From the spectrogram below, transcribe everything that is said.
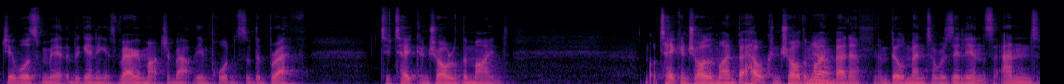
which it was for me at the beginning. It's very much about the importance of the breath to take control of the mind. Not take control of the mind, but help control the mind Yeah. better and build mental resilience. And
